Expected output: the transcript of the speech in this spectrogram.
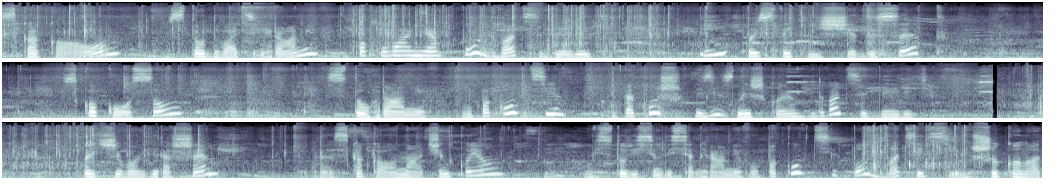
з какао, 120 грамів пакування по 29. І ось такий ще десерт з кокосом, 100 грамів в упаковці, також зі знижкою 29. Печиво Вірашен е, з какао начинкою. 180 грамів в упаковці по 27. Шоколад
